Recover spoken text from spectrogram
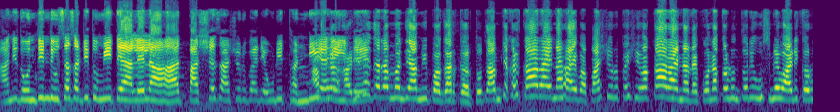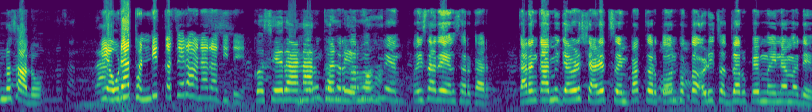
आणि दोन तीन दिवसासाठी तुम्ही इथे आलेला आहात. पाचशे सहाशे रुपयात एवढी थंडी आहे आपल्या अडीच इथे. हजार म्हणजे आम्ही पगार करतो. तर आमच्याकडे का राहणार? आहे बा पाचशे रुपये शिवाय का राहणार आहे? कोणाकडून तरी उसने वाढी करूनच आलो. एवढ्या थंडीत कसे राहणार आहात इथे? कसे राहणार? थंडी पैसा देईल सरकार. कारण का आम्ही ज्यावेळेस शाळेत स्वयंपाक करतो फक्त अडीच हजार रुपये महिन्यामध्ये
